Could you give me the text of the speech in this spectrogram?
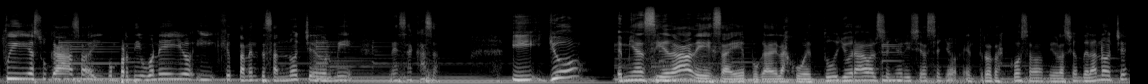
fui a su casa y compartí con ellos, y justamente esa noche dormí en esa casa. Y yo en mi ansiedad de esa época, de la juventud, lloraba al Señor y decía, Señor, entre otras cosas, mi oración de la noche,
